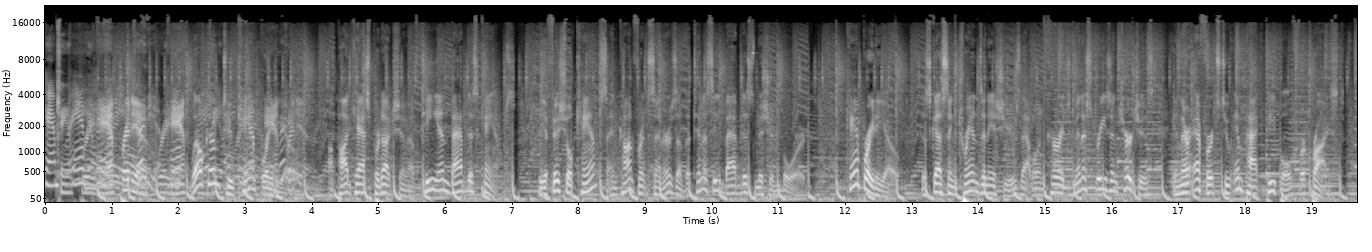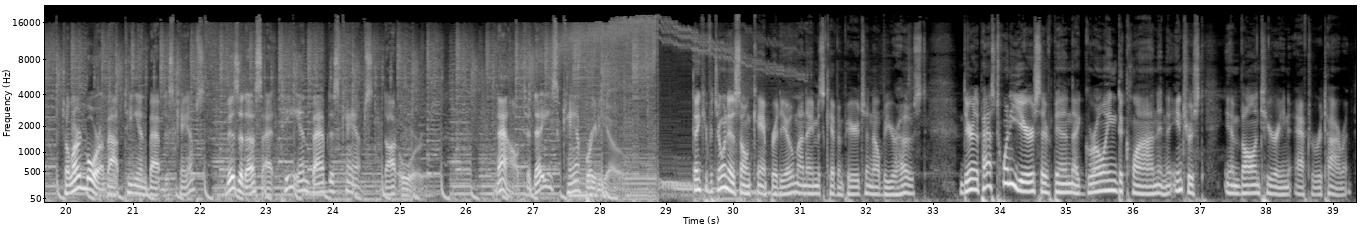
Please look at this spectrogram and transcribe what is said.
Camp, Camp Radio. Radio. Camp Radio. Camp Welcome to Camp Radio, a podcast production of TN Baptist Camps, the official camps and conference centers of the Tennessee Baptist Mission Board. Camp Radio, discussing trends and issues that will encourage ministries and churches in their efforts to impact people for Christ. To learn more about TN Baptist Camps, visit us at tnbaptistcamps.org. Now, today's Camp Radio. Thank you for joining us on Camp Radio. My name is Kevin Pearage, and I'll be your host. During the past 20 years, there has been a growing decline in the interest in volunteering after retirement.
